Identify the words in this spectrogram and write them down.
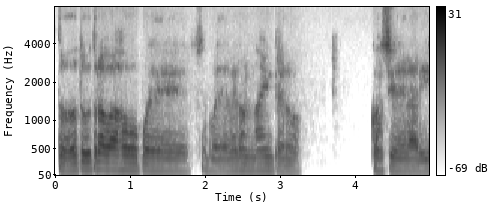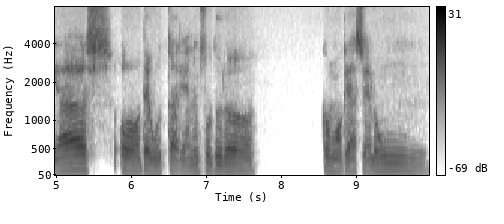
todo tu trabajo pues se puede ver online, pero ¿considerarías o te gustaría en el futuro como que hacer un,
